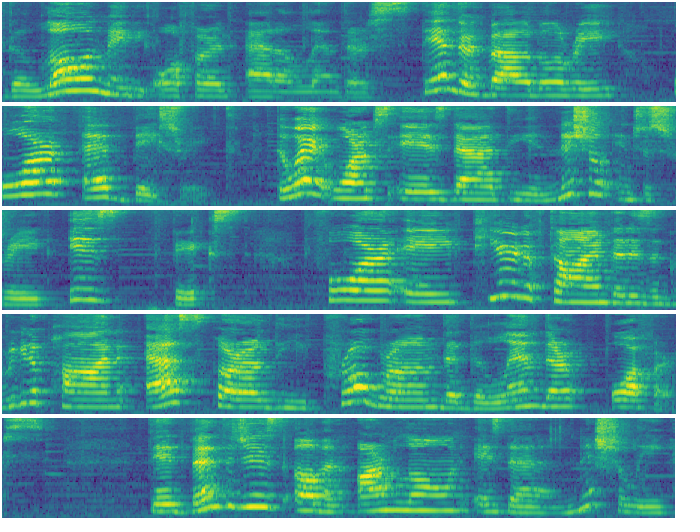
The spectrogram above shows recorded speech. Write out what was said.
The loan may be offered at a lender's standard variable rate or a base rate. The way it works is that the initial interest rate is fixed for a period of time that is agreed upon as per the program that the lender offers. The advantages of an ARM loan is that initially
